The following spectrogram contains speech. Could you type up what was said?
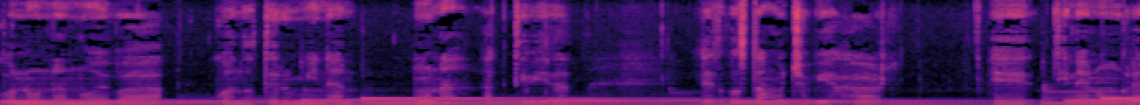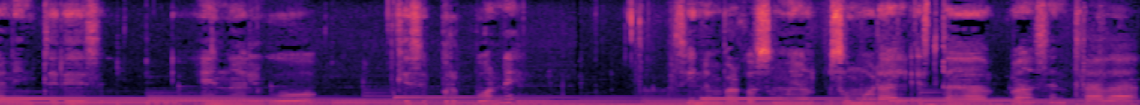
con una nueva cuando terminan una actividad. Les gusta mucho viajar, eh, tienen un gran interés en algo que se propone sin embargo, su, moral está más centrada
